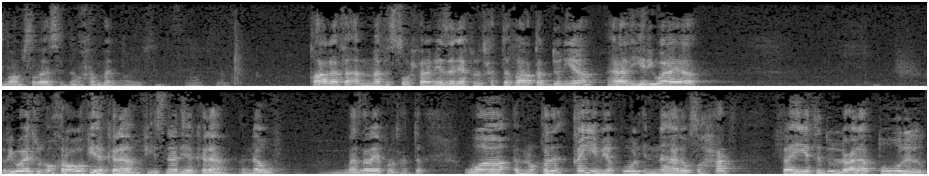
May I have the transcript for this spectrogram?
اللهم صل على سيدنا محمد. قال فأما في الصبح فلم يزل يخلد حتى فارق الدنيا. هذه رواية رواية أخرى وفيها كلام في إسنادها كلام أنه ما زال يقنط حتى. وابن القيم يقول إنها لو صحت فهي تدل على طول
